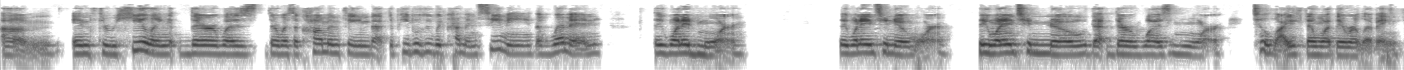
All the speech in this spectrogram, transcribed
um, and through healing there was there was a common theme that the people who would come and see me the women they wanted more they wanted to know more they wanted to know that there was more to life than what they were living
